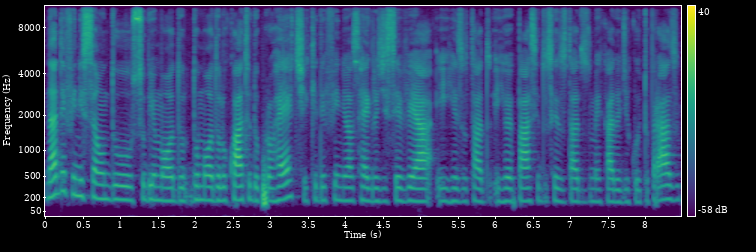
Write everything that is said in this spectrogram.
na definição do submódulo do módulo 4 do PRORET, que definiu as regras de CVA e, resultado, e repasse dos resultados do mercado de curto prazo,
